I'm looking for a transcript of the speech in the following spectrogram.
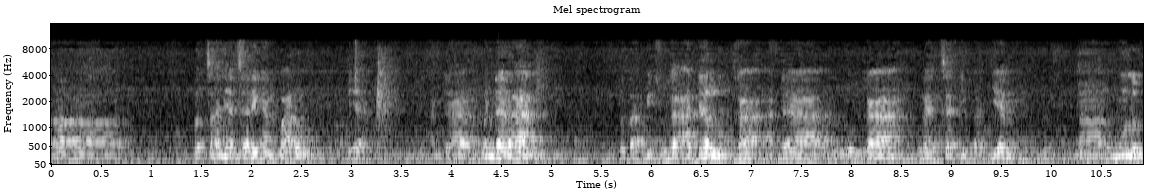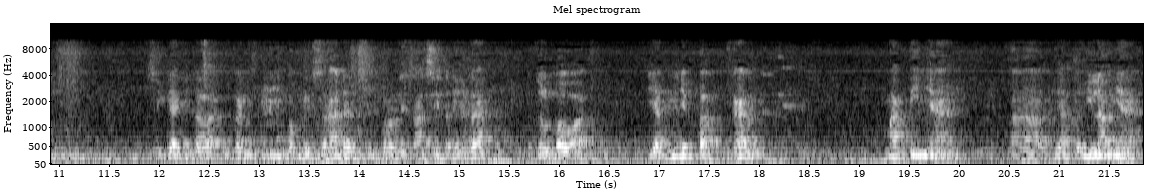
uh, pecahnya jaringan paru, ya, ada pendarahan, tetapi juga ada luka, ada luka lecet di bagian uh, mulut, sehingga kita lakukan pemeriksaan dan sinkronisasi. Ternyata betul bahwa yang menyebabkan matinya uh, ya, atau hilangnya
